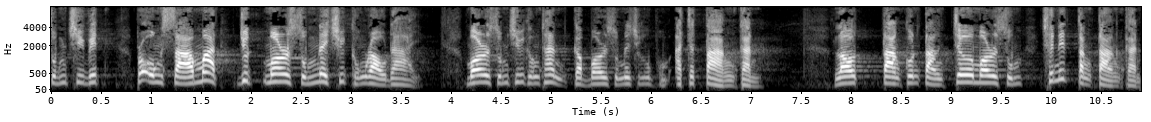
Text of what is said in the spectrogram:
สุมชีวิต พระองค์สามารถหยุดมรสุมในชีวิตของเราได้ มรสุมชีวิตของท่านกับมรสุมในชีวิตของผมอาจจะต่างกัน เราต่างคนต่างเจอมรสุมชนิดต่างๆกัน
